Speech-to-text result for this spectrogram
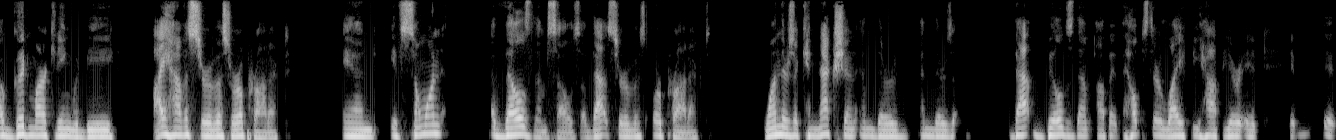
a good marketing would be I have a service or a product, and if someone avails themselves of that service or product, one there's a connection, and there and there's that builds them up. It helps their life be happier. It it it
